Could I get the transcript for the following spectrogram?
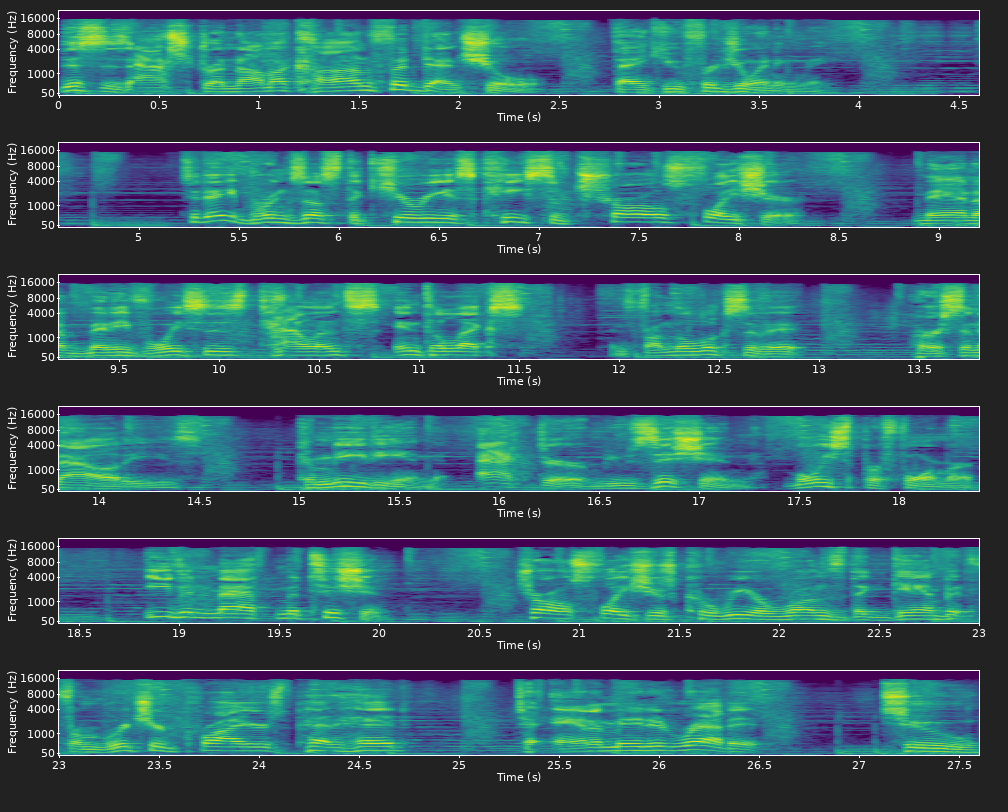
This is Astronomicon Confidential. Thank you for joining me. Today brings us the curious case of Charles Fleischer, man of many voices, talents, intellects, and from the looks of it, personalities. Comedian, actor, musician, voice performer, even mathematician. Charles Fleischer's career runs the gambit from Richard Pryor's pet head to animated rabbit to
